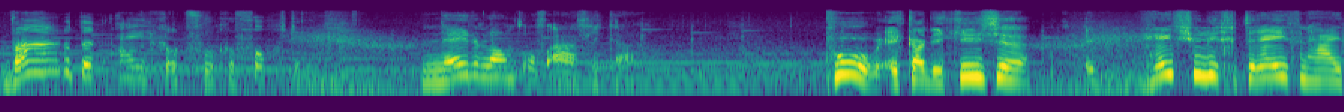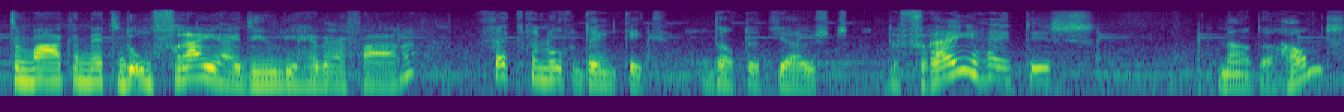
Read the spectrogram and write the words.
waar er eigenlijk voor gevochten is. Nederland of Afrika? Poeh, ik kan niet kiezen. Heeft jullie gedrevenheid te maken met de onvrijheid die jullie hebben ervaren? Gek genoeg denk ik dat het juist de vrijheid is naar de hand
